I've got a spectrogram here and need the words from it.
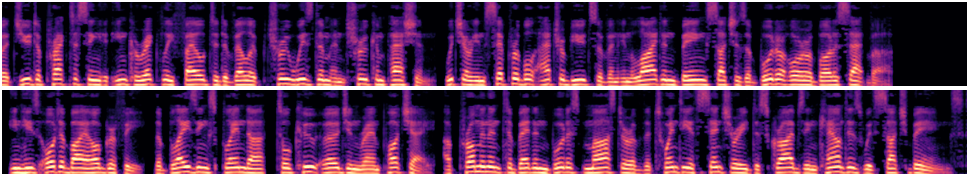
but due to practicing it incorrectly failed to develop true wisdom and true compassion, which are inseparable attributes of an enlightened being such as a Buddha or a Bodhisattva. In his autobiography, The Blazing Splendor, Tulku Urgyen Rinpoche, a prominent Tibetan Buddhist master of the 20th century describes encounters with such beings.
